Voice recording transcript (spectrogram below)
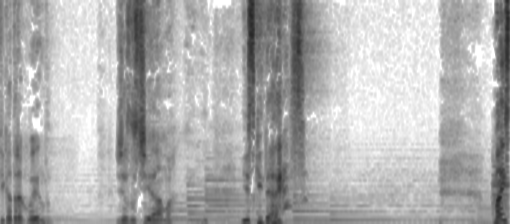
Fica tranquilo. Jesus te ama. Isso que interessa. Mas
